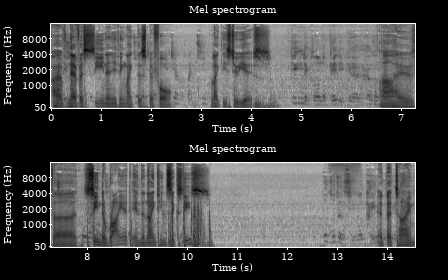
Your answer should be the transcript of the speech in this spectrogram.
I have never seen anything like this before, like these two years. I've uh, seen the riot in the 1960s. At that time,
